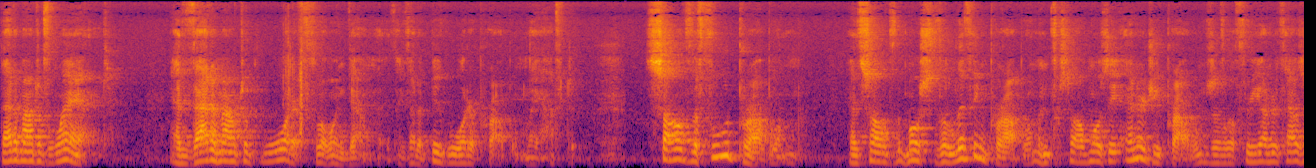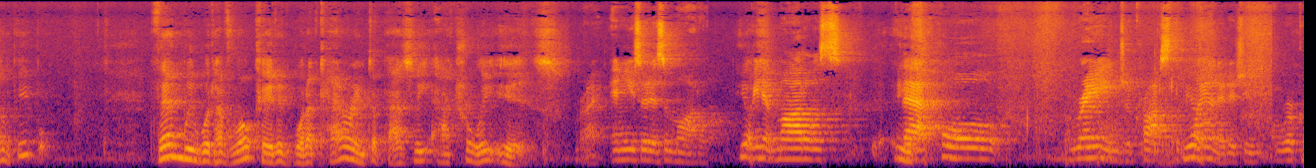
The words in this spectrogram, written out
that amount of land and that amount of water flowing down there, they've got a big water problem, they have to, solve the food problem and solve the, most of the living problem and solve most of the energy problems of the 300,000 people. Then we would have located what a carrying capacity actually is. Right. And use it as a model. I mean, it models Yes. that whole range across the planet as you work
